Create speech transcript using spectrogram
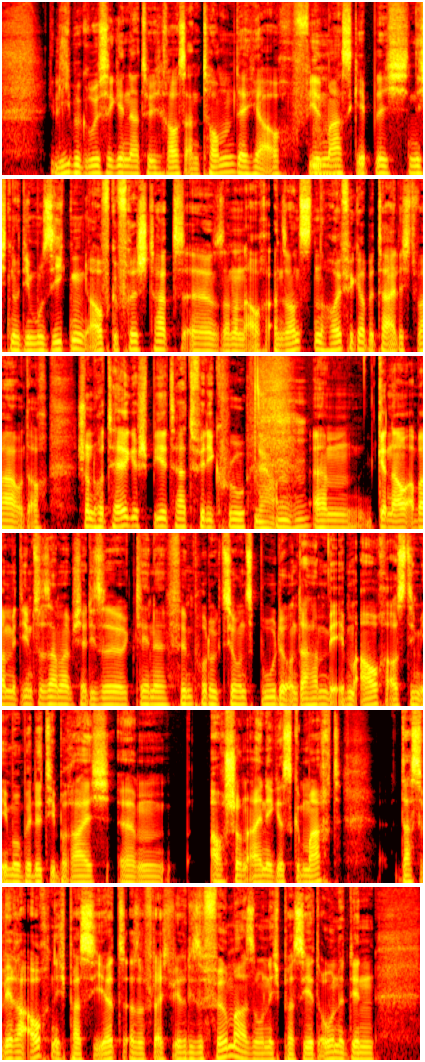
liebe Grüße gehen natürlich raus an Tom, der hier auch viel mhm. maßgeblich nicht nur die Musiken aufgefrischt hat, äh, sondern auch ansonsten häufiger beteiligt war und auch schon Hotel gespielt hat für die Crew. Ja. Mhm. Ähm, genau, aber mit ihm zusammen habe ich ja diese kleine Filmproduktionsbude und da haben wir eben auch aus dem E-Mobility-Bereich ähm, auch schon einiges gemacht das wäre auch nicht passiert. Also vielleicht wäre diese Firma so nicht passiert ohne den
